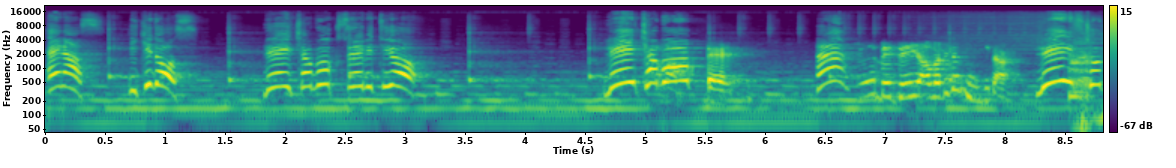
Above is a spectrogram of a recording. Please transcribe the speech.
en az 2 doz. Lüey çabuk süre bitiyor. Lüey çabuk. Evet. He? Bedeyi alabilir miyim bir daha? Lüey çok...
